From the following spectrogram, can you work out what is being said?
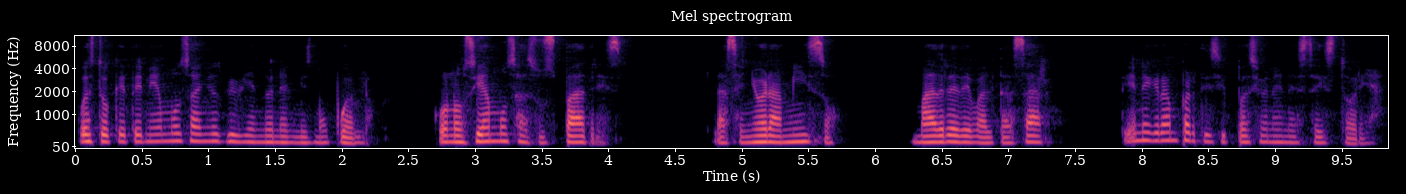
puesto que teníamos años viviendo en el mismo pueblo. Conocíamos a sus padres. La señora Miso, madre de Baltasar, tiene gran participación en esta historia.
